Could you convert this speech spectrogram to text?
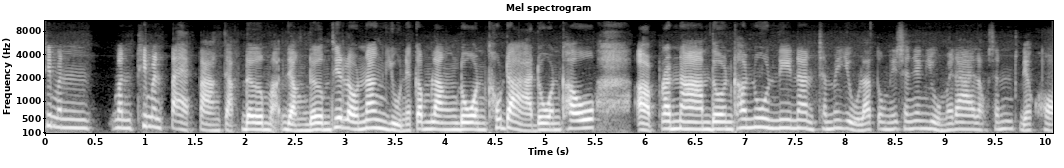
ที่มันมันที่มันแตกต่างจากเดิมอะอย่างเดิมที่เรานั่งอยู่เนี่ยกำลังโดนเขาด่าโดนเขาประนามโดนเขานู่นนี่นั่น ฉันไม่อยู่แล้ว ตรงนี้ฉันยังอยู่ไม่ได้หรอกฉันเดี๋ยวขอ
